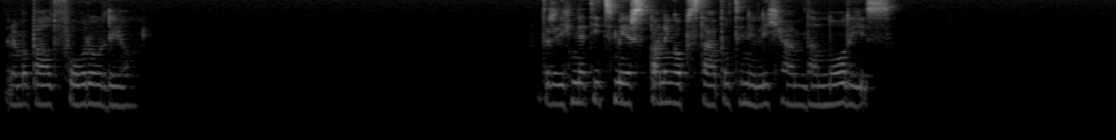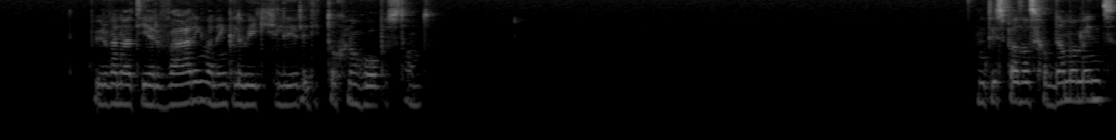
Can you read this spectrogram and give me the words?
Met een bepaald vooroordeel. Dat er zich net iets meer spanning opstapelt in je lichaam dan nodig is. Puur vanuit die ervaring van enkele weken geleden die toch nog open stond. En het is pas als je op dat moment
